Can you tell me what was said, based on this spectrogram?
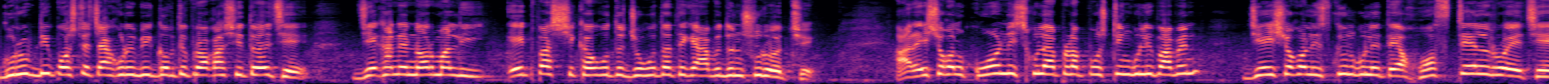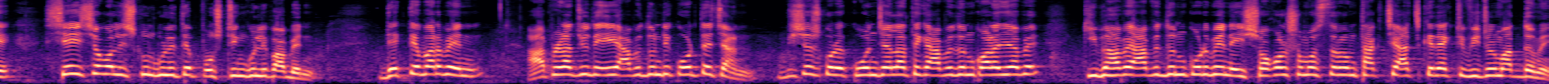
গ্রুপ ডি পোস্টে চাকরির বিজ্ঞপ্তি প্রকাশিত হয়েছে, যেখানে নর্মালি এইট পাস শিক্ষাগত যোগ্যতা থেকে আবেদন শুরু হচ্ছে। আর এই সকল কোন স্কুলে আপনারা পোস্টিংগুলি পাবেন? যেই সকল স্কুলগুলিতে হস্টেল রয়েছে, সেই সকল স্কুলগুলিতে পোস্টিংগুলি পাবেন। দেখতে পারবেন, আপনারা যদি এই আবেদনটি করতে চান, বিশেষ করে কোন জেলা থেকে আবেদন করা যাবে, কীভাবে আবেদন করবেন, এই সকল সমস্ত রকম থাকছে আজকের একটি ভিডিওর মাধ্যমে।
